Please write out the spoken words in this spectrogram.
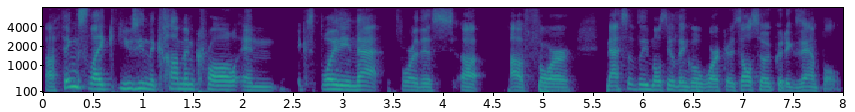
Uh, things like using the common crawl and exploiting that for this uh, uh, for massively multilingual work is also a good example.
